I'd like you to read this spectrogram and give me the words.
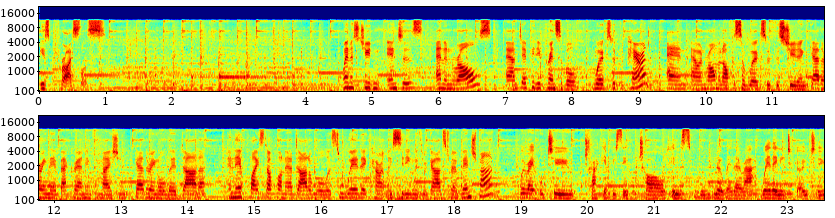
is priceless. When a student enters and enrolls, our Deputy Principal works with the parent and our Enrolment Officer works with the student, gathering their background information, gathering all their data, and they're placed up on our data wall as to where they're currently sitting with regards to our benchmark. We're able to track every single child in the school, know where they're at, where they need to go to,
